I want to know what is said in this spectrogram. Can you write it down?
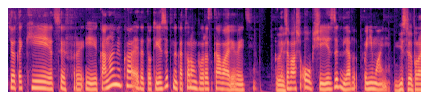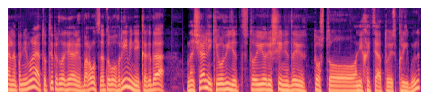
Все-таки цифры и экономика – это тот язык, на котором вы разговариваете. То есть, это ваш общий язык для понимания. Если я правильно понимаю, то ты предлагаешь бороться до того времени, когда начальники увидят, что ее решения дают то, что они хотят, то есть прибыль,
